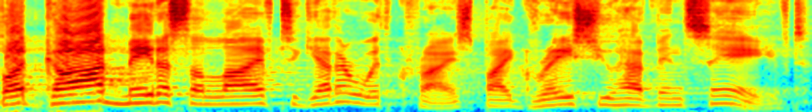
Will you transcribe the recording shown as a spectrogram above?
but God made us alive together with Christ. By grace you have been saved.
